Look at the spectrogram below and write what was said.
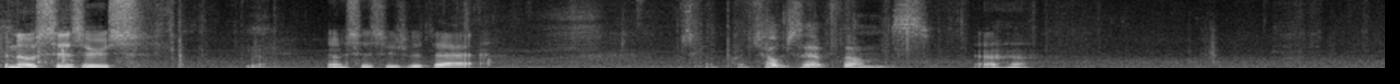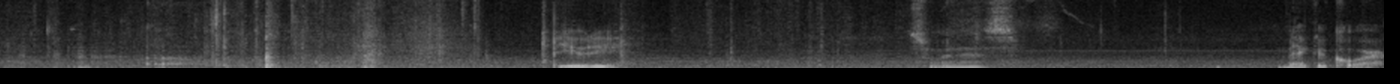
But no scissors. No. No scissors with that. Just gonna punch Helps to have thumbs. Uh huh. Beauty. That's what it is. Mega Corps.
